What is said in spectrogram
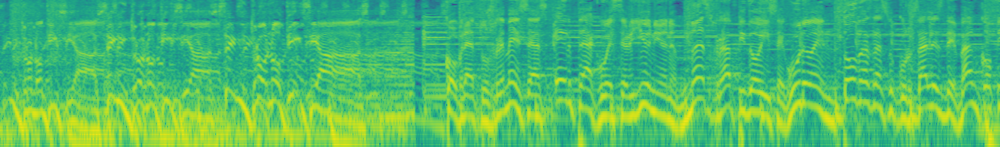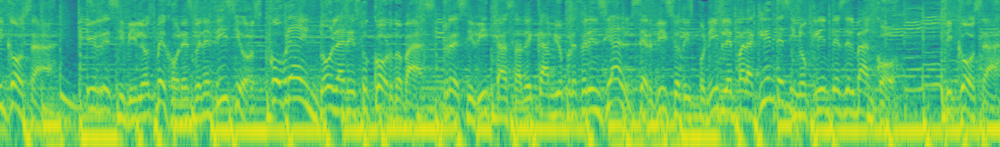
Centro Noticias, Centro Noticias, Centro Noticias. Cobra tus remesas AirTag Western Union más rápido y seguro en todas las sucursales de Banco Ficosa. Y recibí los mejores beneficios. Cobra en dólares o córdobas. Recibí tasa de cambio preferencial. Servicio disponible para clientes y no clientes del banco. Ficosa.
